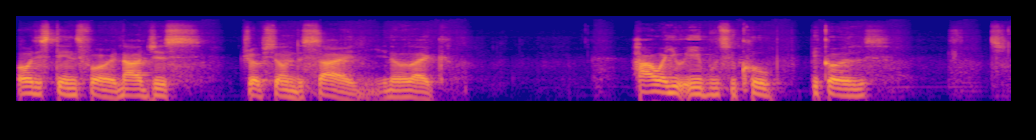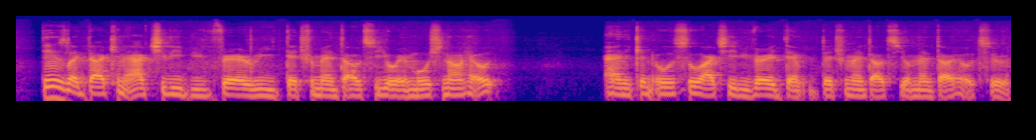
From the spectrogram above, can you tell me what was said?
all these things for now just drops you on the side, you know, like how are you able to cope? Because things like that can actually be very detrimental to your emotional health. And it can also actually be very de- detrimental to your mental health too.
